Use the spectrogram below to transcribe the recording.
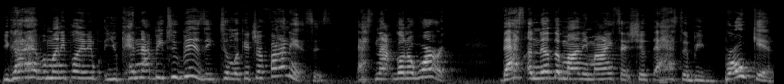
you got to have a money plan. You cannot be too busy to look at your finances. That's not to work. That's another money mindset shift that has to be broken.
